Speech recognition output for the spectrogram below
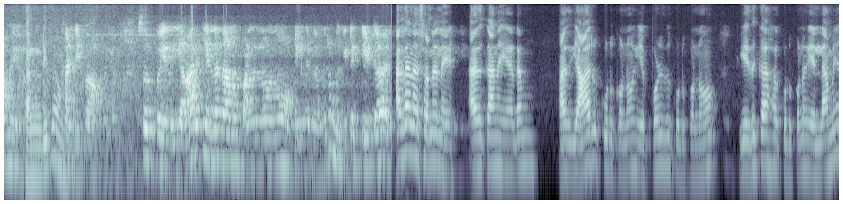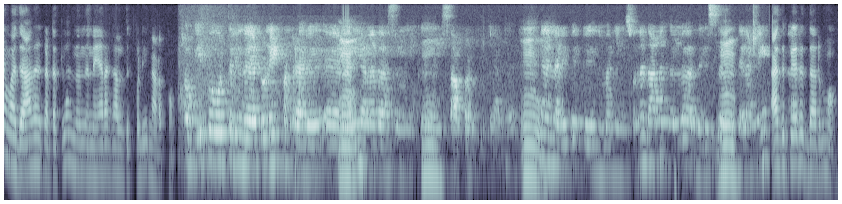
அமையும். கண்டிப்பாக அமையும். கண்டிப்பா அமையும். சோ இப்போ இது யாருக்கு என்ன தானம் பண்ணணும் அப்படிங்கறத வந்துட்டு உங்ககிட்ட கேட்டா அதான் நான் சொன்னேனே அதுக்கான இடம் அது யாருக்கு கொடுக்கணும் எப்பொழுது கொடுக்கணும் எதுக்காக கொடுக்கணும்? எல்லாமே அவள் ஜாதக கட்டத்தில் அந்தந்த நேர காலத்துக்கு படி நடக்கும். இப்போ ஒருத்தர் இந்த டொனேட் ம். சாப்பாடு அது பேர் தர்மம்.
